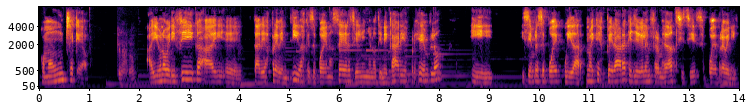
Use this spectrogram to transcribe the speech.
como un chequeo. Claro. Ahí uno verifica, hay eh, tareas preventivas que se pueden hacer si el niño no tiene caries, por ejemplo, y, siempre se puede cuidar. No hay que esperar a que llegue la enfermedad si sí se puede prevenir.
